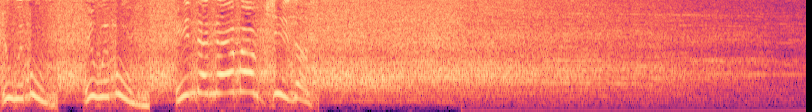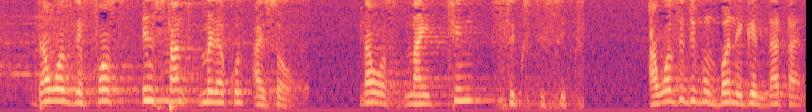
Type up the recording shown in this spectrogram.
He will move. He will move. In the name Jesus. That was the first instant miracle I saw. That was 1966. I wasn't even born again that time.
